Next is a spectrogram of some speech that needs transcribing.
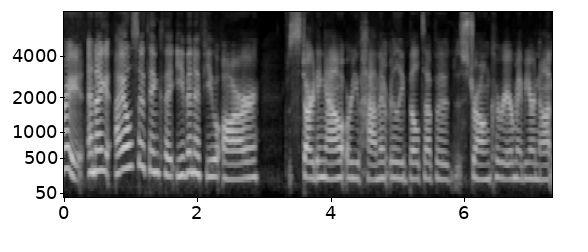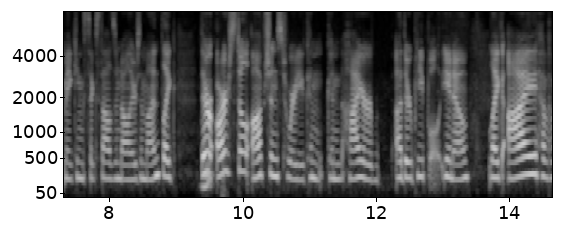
Right. And I, I also think that even if you are starting out or you haven't really built up a strong career, maybe you're not making $6,000 a month, like there Mm-hmm. are still options to where you can can hire other people, you know? Like I have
